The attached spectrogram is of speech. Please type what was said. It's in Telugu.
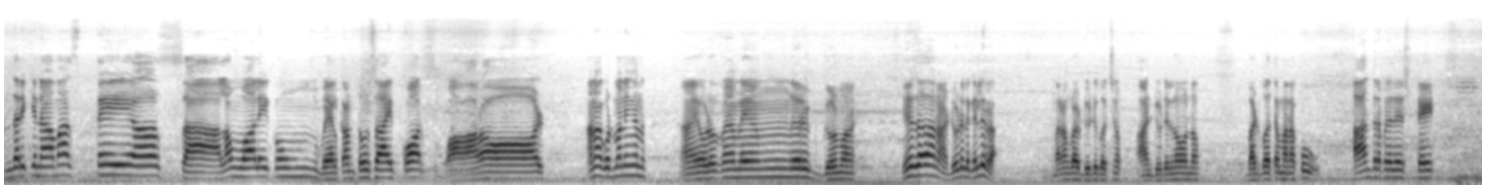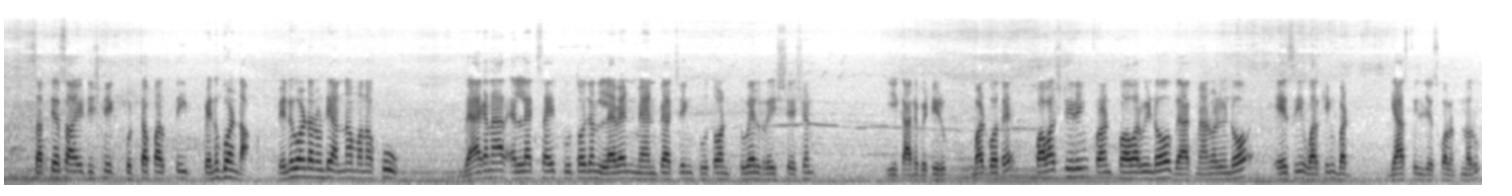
అందరికీ నమస్తే అస్సలం వాలేకుం. వెల్కమ్ టు సాయి కార్స్ వారాల్. అన్న గుడ్ మార్నింగ్ అన్న. ఎవడు ఫ్యామిలీ అందరు గుడ్ మార్నింగ్. ఏం చదవనా డ్యూటీలోకి వెళ్ళిర్రా? మనం కూడా డ్యూటీకి వచ్చినాం. ఆ డ్యూటీలో ఉన్నాం. బట్ పోతే మనకు ఆంధ్రప్రదేశ్ స్టేట్ సత్యసాయి డిస్టిక్ పుట్టపర్తి పెనుగొండ. పెనుగొండ నుండి అన్న మనకు Wagon R LXI two thousand eleven manufacturing two thousand twelve registration ఈ కార్ని పెట్టిరు. బట్ పోతే power steering front power window back manual window AC working but gas fill చేసుకోవాలంటున్నారు.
